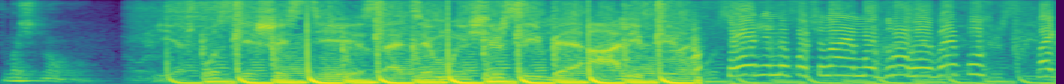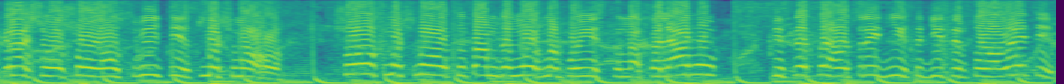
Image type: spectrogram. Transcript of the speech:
смачного. После шести, затем ищешь себе алиби Сьогодні ми починаємо другий випуск найкращого шоу у світі смачного. Шоу смачного це там, де можна поїсти на халяву. Після цього три дні сидіти в туалеті,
